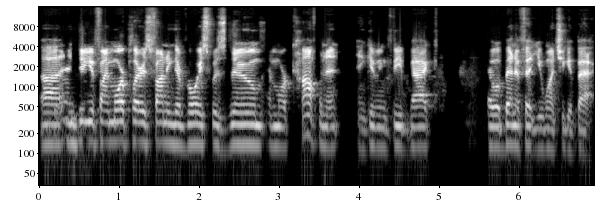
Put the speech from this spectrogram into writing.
Uh, and do you find more players finding their voice with Zoom and more confident and giving feedback that will benefit you once you get back?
